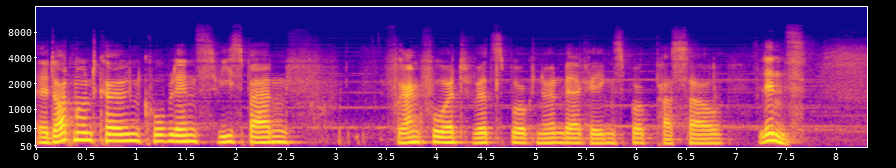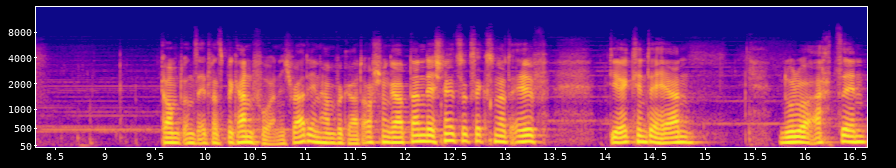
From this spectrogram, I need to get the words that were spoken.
Äh, Dortmund, Köln, Koblenz, Wiesbaden, Frankfurt, Würzburg, Nürnberg, Regensburg, Passau, Linz. Kommt uns etwas bekannt vor, nicht wahr? Den haben wir gerade auch schon gehabt. Dann der Schnellzug 611, direkt hinterher, 0.18 Uhr.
